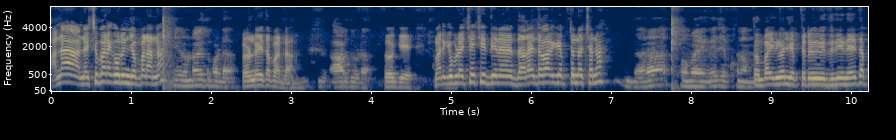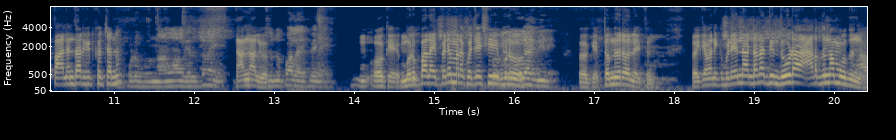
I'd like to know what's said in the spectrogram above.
అన్న బర్రె గురించి చెప్పండి అన్న. రెండో అయితే పడ్డా? రెండు అయితే పడ్డా? ఓకే. మనకి ఇప్పుడు వచ్చేసి దీని ధర ఎంతవరకు చెప్తుండొచ్చు అన్న? ధర తొంభై ఐదు వేలు చెప్తున్నాం. తొంభై ఐదు వేలు చెప్తారు దీని అయితే పాలు ఎంత వరకు ఎట్టుకొచ్చాను ఇప్పుడు నాలుగు నాలుగు వెళ్తున్నాయి. నాలుగు నాలుగు. అయిపోయినాయి. ఓకే. మురుపాలు అయిపోయినాయి. మనకు వచ్చేసి ఇప్పుడు. ఓకే. తొమ్మిది రోజులు అవుతుంది. ఓకే. మనకి ఇప్పుడు ఏంటంటే దీని దూడ ఆడుతున్నా ముగుతున్నా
